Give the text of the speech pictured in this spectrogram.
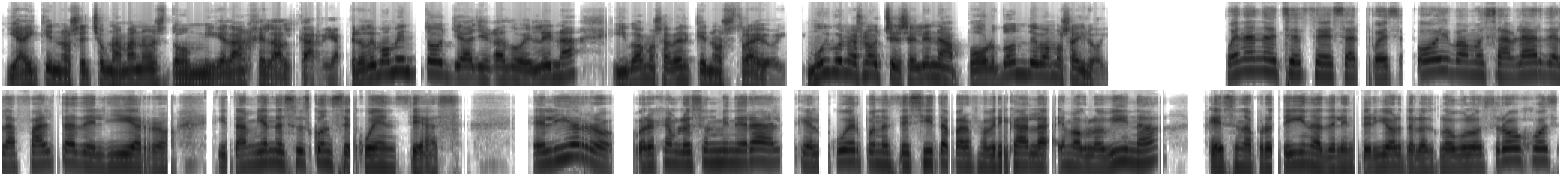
y hay quien nos echa una mano es don Miguel Ángel Alcarria. Pero de momento ya ha llegado Elena y vamos a ver qué nos trae hoy. Muy buenas noches, Elena. ¿Por dónde vamos a ir hoy? Buenas noches, César. Pues hoy vamos a hablar de la falta del hierro y también de sus consecuencias. El hierro, por ejemplo, es un mineral que el cuerpo necesita para fabricar la hemoglobina, que es una proteína del interior de los glóbulos rojos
